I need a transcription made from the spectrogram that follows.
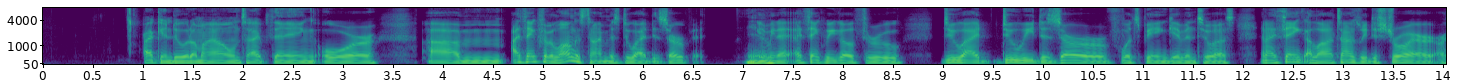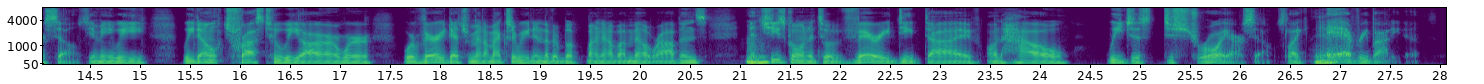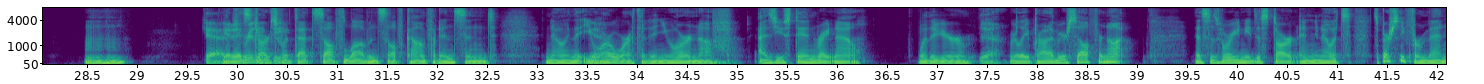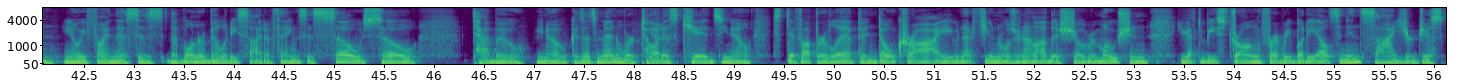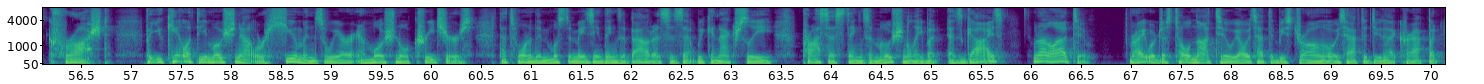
I can do it on my own type thing. Or um, I think for the longest time is do I deserve it? Yeah. You know I mean, I, I, think we go through do I do we deserve what's being given to us? And I think a lot of times we destroy our, ourselves. I mean, we we don't trust who we are. We're we're very detrimental. I'm actually reading another book by now by Mel Robbins, mm-hmm. and she's going into a very deep dive on how we just destroy ourselves like yeah. everybody does. Mm-hmm. Yeah, and it really starts deep. with that self love and self confidence and knowing that you yeah. are worth it and you are enough as you stand right now, whether you're yeah. really proud of yourself or not. This is where you need to start. And, you know, it's especially for men, you know, we find this is the vulnerability side of things is so, so taboo, you know, because as men, we're taught yeah. as kids, you know, stiff upper lip and don't cry. Even at funerals, you're not allowed to show emotion. You have to be strong for everybody else. And inside, you're just crushed. But you can't let the emotion out. We're humans. We are emotional creatures. That's one of the most amazing things about us is that we can actually process things emotionally. But as guys, we're not allowed to right? We're just told not to. We always have to be strong, always have to do that crap. But,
